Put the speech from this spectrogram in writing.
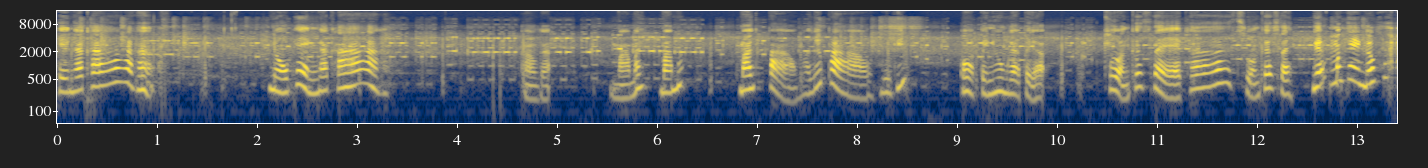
เพลงนะคะหนูเพลงนะคะเอาละมาไหมมาไหมมาหรือเปล่า มาหรือเปล่า ดูดิโอ้เป็นงงแล้วไปแล้วสวนกระแสค่ะ สวนกระแสเนี่ยมันเห็นแล้วค่ะ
